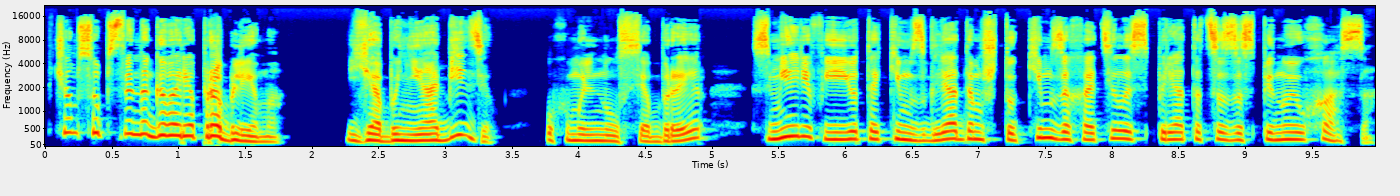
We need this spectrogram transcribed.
В чем, собственно говоря, проблема? Я бы не обидел, ухмыльнулся Брейр, смерив ее таким взглядом, что Ким захотелось спрятаться за спиной у Хаса.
